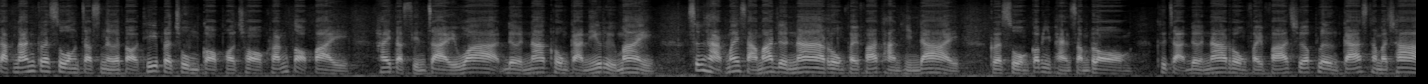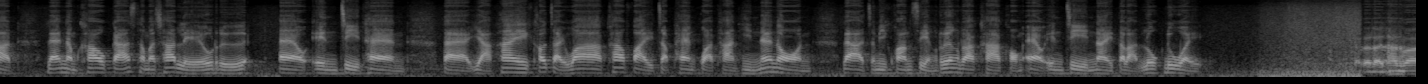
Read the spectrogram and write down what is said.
จากนั้นกระทรวงจะเสนอต่อที่ประชุมกพชครั้งต่อไป ให้ตัดสินใจว่าเดินหน้าโครงการนี้หรือไม่ ซึ่งหากไม่สามารถเดินหน้าโรงไฟฟ้าถ่านหินได้ กระทรวงก็มีแผนสำรอง คือจะเดินหน้าโรงไฟฟ้าเชื้อเพลิงก๊าซธรรมชาติ และนำเข้าก๊าซธรรมชาติเหลว หรือ LNG แทน แต่อยากให้เข้าใจว่าค่าไฟจะแพงกว่าถ่านหินแน่นอน และอาจจะมีความเสี่ยงเรื่องราคาของ LNG ในตลาดโลกด้วยหลาย ๆ ท่านว่า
